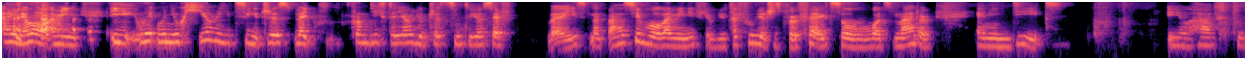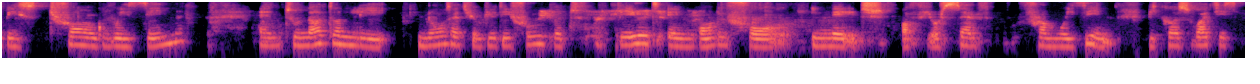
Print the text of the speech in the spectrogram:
I know. I mean, when you hear it, you just like from the exterior, you just think to yourself, but it's not possible. I mean, if you're beautiful, you're just perfect. So what's the matter? And indeed, you have to be strong within and to not only know that you're beautiful, but build a wonderful image of yourself from within. Because what is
